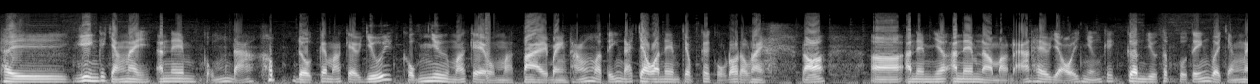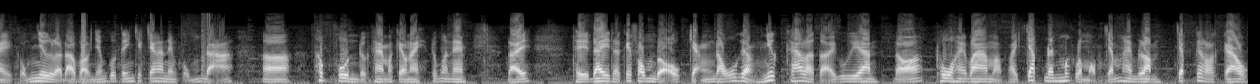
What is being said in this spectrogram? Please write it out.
thì riêng cái trận này, anh em cũng đã húp được cái mã kèo dưới cũng như mã kèo mà tài bàn thắng mà tiến đã cho anh em trong cái cuộc đối đầu này. Đó à, anh em nhớ anh em nào mà đã theo dõi những cái kênh youtube của tiến về trận này cũng như là đã vào nhóm của tiến chắc chắn anh em cũng đã à, hấp full được hai mã kèo này đúng không anh em? Đấy thì đây là cái phong độ trận đấu gần nhất khá là tệ của Real. Đó thua 2-3 mà phải chấp đến mức là 1.25 chấp rất là cao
